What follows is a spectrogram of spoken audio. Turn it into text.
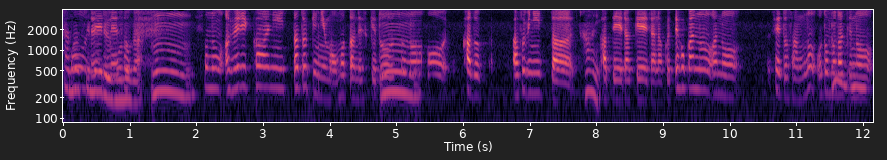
楽しめるものが。う,、ん。そのアメリカに行った時にも思ったんですけど、うん。その家族遊びに行ったはい。家庭だけじゃなくて他のあの生徒さんのお友達の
